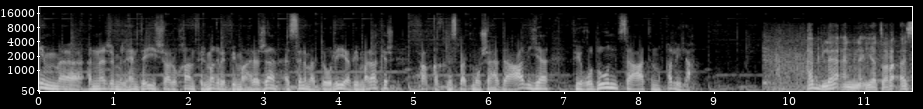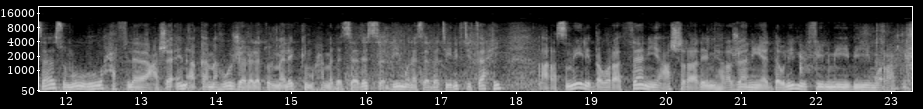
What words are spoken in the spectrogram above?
تكريم النجم الهندي شاروخان في المغرب بمهرجان السينما الدولية بمراكش حقق نسبة مشاهدة عالية في غضون ساعات قليلة. قبل أن يترأس سموه حفل عشاء أقامه جلالة الملك محمد السادس بمناسبة الافتتاح الرسمي للدورة الثانية عشر للمهرجان الدولي للفيلم بمراكش.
